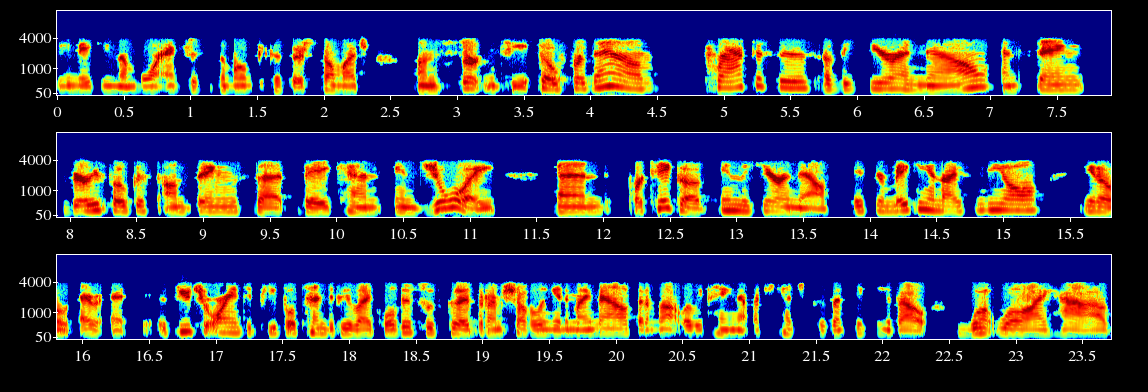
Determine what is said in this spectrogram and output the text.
be making them more anxious at the moment because there's so much uncertainty. So for them, practices of the here and now and staying very focused on things that they can enjoy and partake of in the here and now. If you're making a nice meal, you know, future oriented people tend to be like, well, this was good, but I'm shoveling it in my mouth and I'm not really paying that much attention because I'm thinking about what will I have,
